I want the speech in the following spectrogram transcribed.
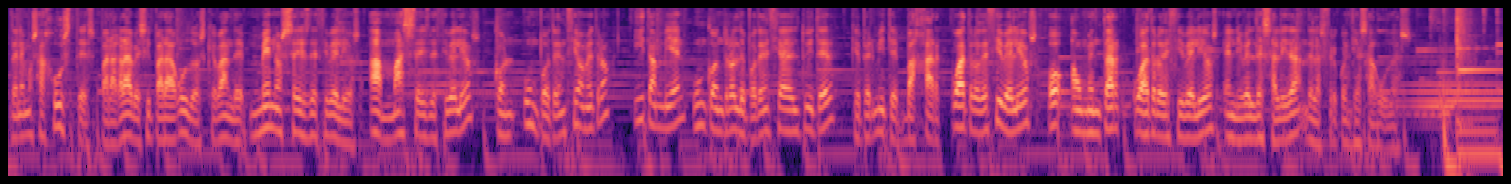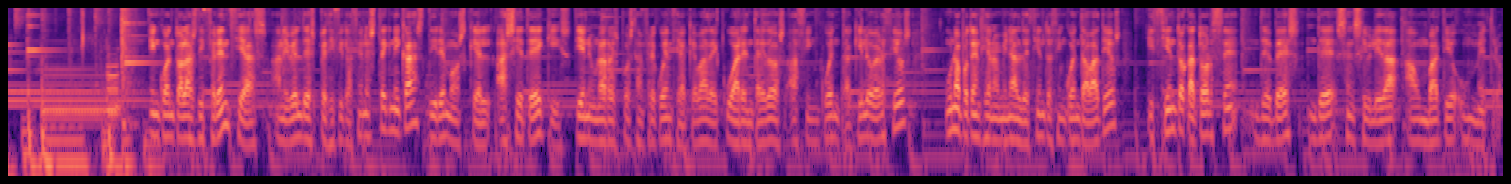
Tenemos ajustes para graves y para agudos que van de menos 6 decibelios a más 6 decibelios con un potenciómetro y también un control de potencia del Twitter que permite bajar 4 decibelios o aumentar 4 decibelios el nivel de salida de las frecuencias agudas. En cuanto a las diferencias a nivel de especificaciones técnicas, diremos que el A7X tiene una respuesta en frecuencia que va de 42 a 50 kHz, una potencia nominal de 150 vatios y 114 dB de sensibilidad a un vatio un metro.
